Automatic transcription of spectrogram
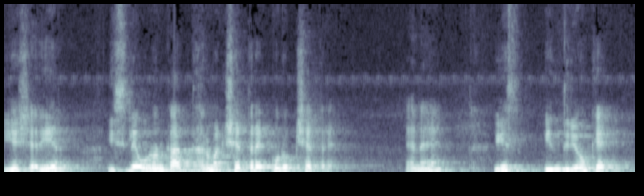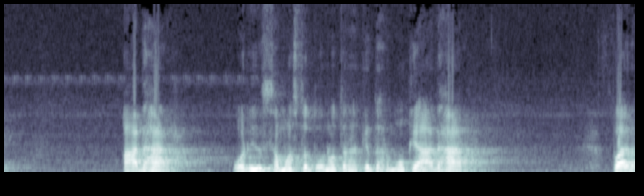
ये शरीर इसलिए उनका धर्म क्षेत्र कुरुक्षेत्र है। यानी इस इंद्रियों के आधार और इन समस्त दोनों तरह के धर्मों के आधार पर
